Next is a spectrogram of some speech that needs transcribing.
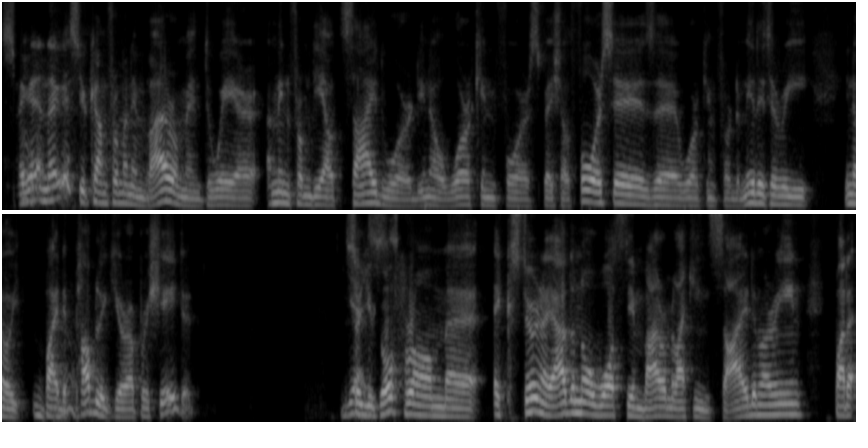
Spoke. And I guess you come from an environment where, I mean, from the outside world, you know, working for special forces, uh, working for the military, you know, by the public, you're appreciated. Yes. So you go from uh, externally, I don't know what's the environment like inside the Marine, but uh,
